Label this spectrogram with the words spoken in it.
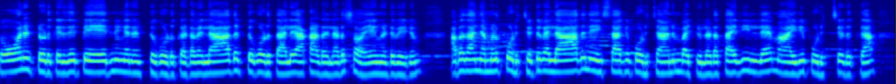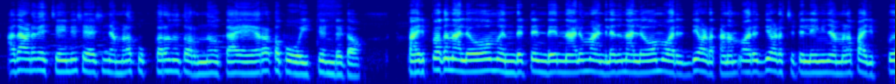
തോന ഇട്ട് കൊടുക്കരുത്. പേരിന് ഇങ്ങനെ ഇട്ട് കൊടുക്കട്ടെ. വല്ലാതെ ഇട്ട് കൊടുത്താൽ ആ കടലയുടെ സ്വയം ഇങ്ങോട്ട് വരും. അപ്പോൾ അതാ നമ്മൾ പൊടിച്ചിട്ട് വല്ലാതെ നൈസാക്കി പൊടിച്ചാനും പറ്റൂല തരിയില്ലേ മാതിരി പൊടിച്ചെടുക്കുക അതവിടെ വെച്ചതിന് ശേഷം നമ്മളെ കുക്കറൊന്ന് തുറന്ന് നോക്കുക എയറൊക്കെ പോയിട്ടുണ്ട് കേട്ടോ പരിപ്പൊക്കെ നല്ലോം വെന്തിട്ടുണ്ട്. എന്നാലും വേണ്ടില്ല അത് നല്ലോം ഒരതി ഉടക്കണം. ഒരതി ഉടച്ചിട്ടില്ലെങ്കിൽ നമ്മളെ പരിപ്പ്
